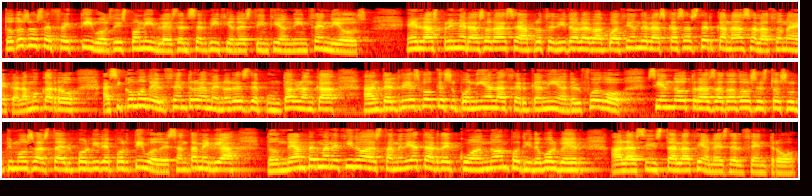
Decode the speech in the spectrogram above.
todos los efectivos disponibles del servicio de extinción de incendios. En las primeras horas se ha procedido a la evacuación de las casas cercanas a la zona de Calamocarro, así como del centro de menores de Punta Blanca, ante el riesgo que suponía la cercanía del fuego, siendo trasladados estos últimos hasta el Polideportivo de Santa Amelia, donde han permanecido hasta media tarde cuando han podido volver a las instalaciones del centro.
